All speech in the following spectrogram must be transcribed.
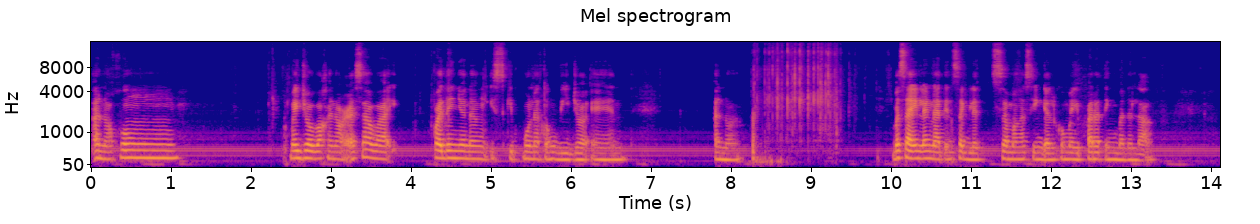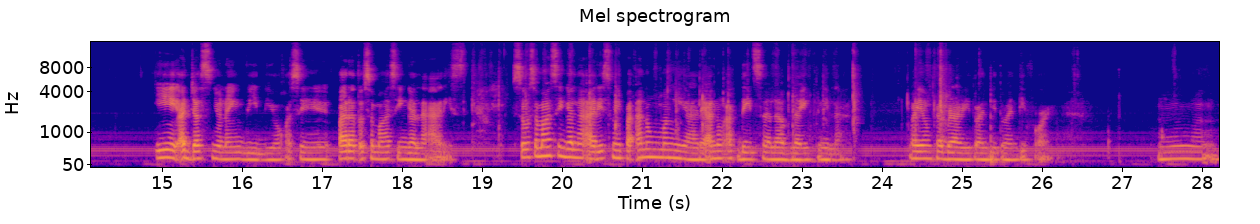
ano, kung may jowa ka na or asawa, pwede nyo nang skip muna tong video and ano, basahin lang natin saglit sa mga single kung may parating ba na love i-adjust nyo na yung video kasi para to sa mga single na Aris. So, sa mga single na Aris, may pa anong mangyayari? Anong update sa love life nila? Ngayong February 2024. Mm.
